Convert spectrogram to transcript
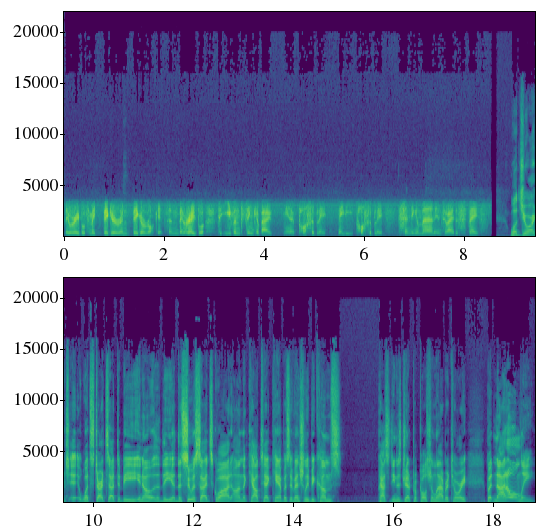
they were able to make bigger and bigger rockets, and they were able to even think about, you know, possibly, maybe possibly, sending a man into outer space. Well, George, eh, what starts out to be, you know, the the Suicide Squad on the Caltech campus eventually becomes Pasadena's Jet Propulsion Laboratory. But not only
